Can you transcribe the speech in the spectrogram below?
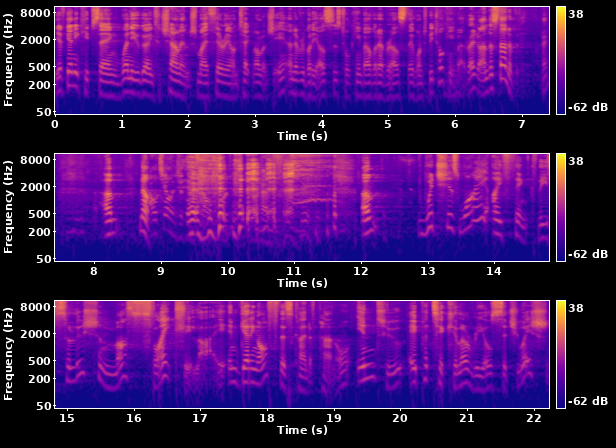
Yevgeny keeps saying, when are you going to challenge my theory on technology? And everybody else is talking about whatever else they want to be talking about, right? Understandably, right? Um, no. I'll challenge it. um, which is why I think the solution must slightly lie in getting off this kind of panel into a particular real situation.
